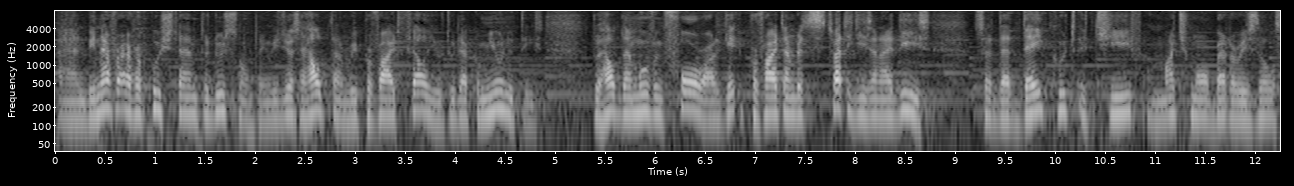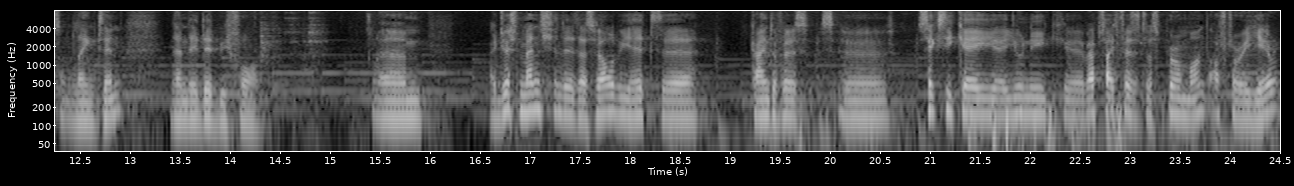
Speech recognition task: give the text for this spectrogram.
And we never ever pushed them to do something. We just help them. We provide value to their communities, to help them moving forward, get, provide them with strategies and ideas so that they could achieve much more better results on LinkedIn than they did before. Um, I just mentioned it as well. We had uh, kind of a uh, 60k uh, unique uh, website visitors per month after a year.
